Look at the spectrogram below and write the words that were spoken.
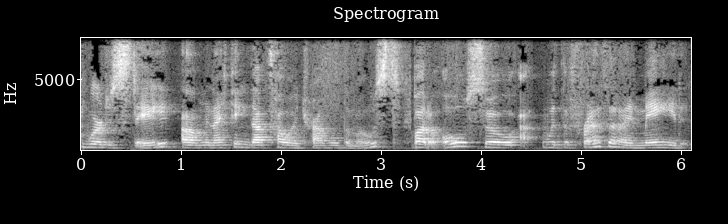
where to stay. Um, and I think that's how I travel the most. But also with the friends that I made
